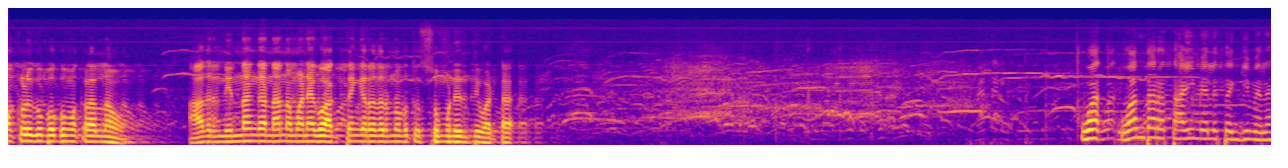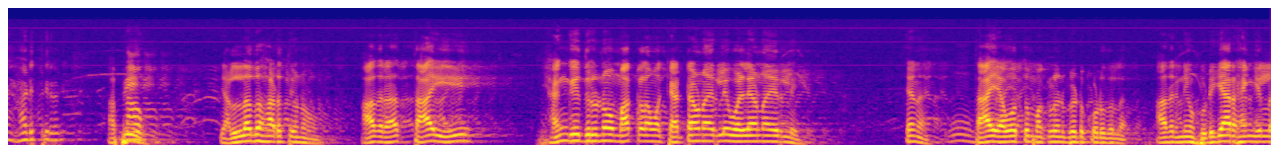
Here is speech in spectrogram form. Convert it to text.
ಮಕ್ಕಳಿಗೂ ಬಗ್ಗು ಮಕ್ಕಳಲ್ಲ ನಾವು. ಆದ್ರೆ ನಿನ್ನಂಗ ನನ್ನ ಮನೆಗೂ ಆಗ್ತಂಗಿರೋದ್ರ ಅನ್ನೋದಕ್ಕೆ ಸುಮ್ಮನೆ ಇರ್ತೀವಿ ಒಟ್ಟ ಒಂದರ ತಾಯಿ ಮೇಲೆ ತಂಗಿ ಮೇಲೆ ಹಾಡ್ತೀರ? ಅಪಿ ಎಲ್ಲದೂ ಹಾಡ್ತೀವಿ ನಾವು. ಆದ್ರ ತಾಯಿ ಹೆಂಗಿದ್ರು ಮಕ್ಕಳು ಅವ ಕೆಟ್ಟವನ ಇರ್ಲಿ, ಒಳ್ಳೆಯವನ ಇರ್ಲಿ. ಏನ? ತಾಯಿ ಯಾವತ್ತು ಮಕ್ಕಳನ್ನ ಬಿಟ್ಟು ಕೊಡುದಿಲ್ಲ. ಆದ್ರೆ ನೀವು ಹುಡುಗ್ಯಾರ ಹಂಗಿಲ್ಲ.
